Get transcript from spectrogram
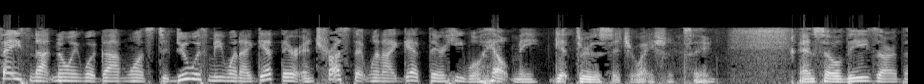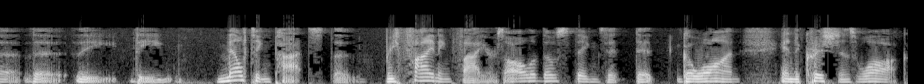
faith, not knowing what God wants to do with me when I get there, and trust that when I get there, He will help me get through the situation? See, and so these are the the the the melting pots, the refining fires, all of those things that that go on in the Christian's walk.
